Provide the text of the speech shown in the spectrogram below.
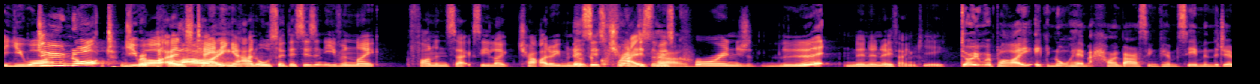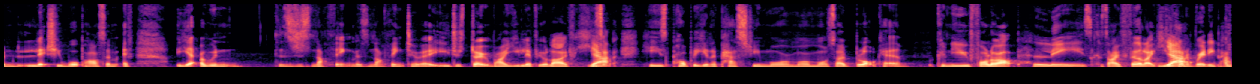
you are Do not. you are entertaining it, and also this isn't even like fun and sexy like chat. I don't even know. It's this chat is the most cringe. Blech. No, no, no, thank you. Don't reply. Ignore him. How embarrassing for him. See him in the gym. Literally walk past him. If yeah, I wouldn't. There's just nothing. There's nothing to it. You just don't reply. You live your life. He's, Yeah. He's probably going to pester you more and more and more. So I block him. Can you follow up, please? Because I feel like he's yeah, to really pester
